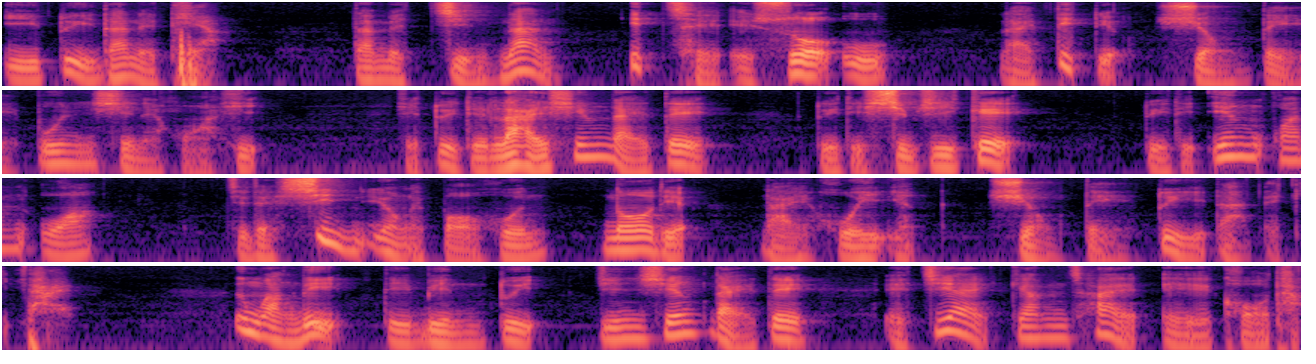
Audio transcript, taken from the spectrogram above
伊对咱的疼，但要尽咱一切的所有来得到上帝本身的欢喜。是对伫内心内底，对伫十字架，对伫永远话，一个信仰的部分，努力来回应上帝对咱的期待。希望你伫面对人生内底会只爱检测的苦痛，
